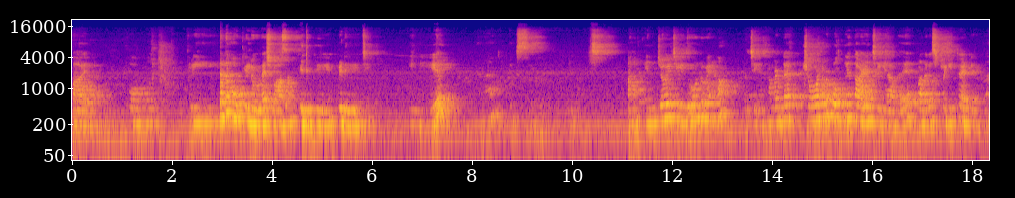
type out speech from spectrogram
ഫൈവ് ഫോർ ത്രീ മൂക്കിലൂടെ ശ്വാസം എടുക്കുകയും വിടുകയും ചെയ്യും. എൻജോയ് ചെയ്തുകൊണ്ട് വേണം ചെയ്യാൻ. നമ്മളുടെ ഷോൾഡർ പൊങ്ങി താഴെ ചെയ്യാതെ വളരെ സ്ട്രെയിറ്റ് ആയിട്ടിരുന്ന്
